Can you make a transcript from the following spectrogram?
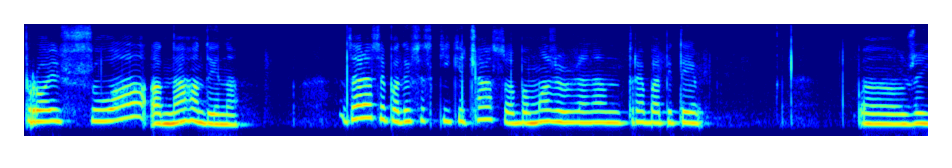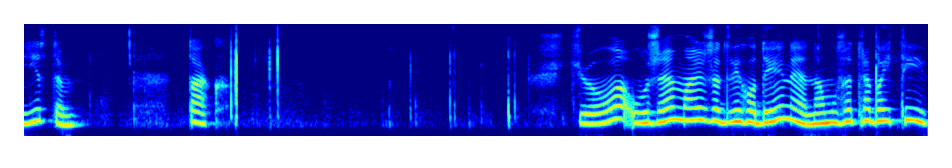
Пройшла одна година. Зараз я подивлюся, скільки часу, бо може вже нам треба піти е, вже їсти. Так. Що? Уже майже дві години. Нам уже треба йти.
